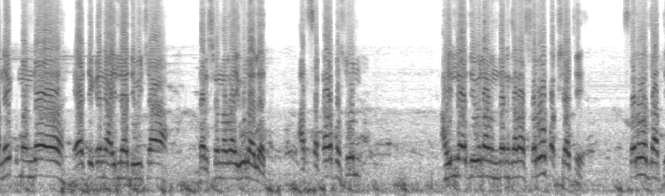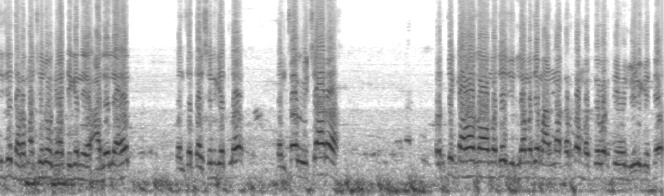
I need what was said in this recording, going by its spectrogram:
अनेक मंडळ या ठिकाणी अहिल्यादेवीच्या दर्शनाला येऊ लागल्यात. आज सकाळपासून अहिल्यादेवीला वंदन करा सर्व पक्षाचे सर्व जातीचे धर्माचे लोक या ठिकाणी आलेले आहेत. त्यांचं दर्शन घेतलं. त्यांचा विचार प्रत्येक गावागावामध्ये जिल्ह्यामध्ये मांडण्याकरता मध्यवर्ती हे लीड घेते.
